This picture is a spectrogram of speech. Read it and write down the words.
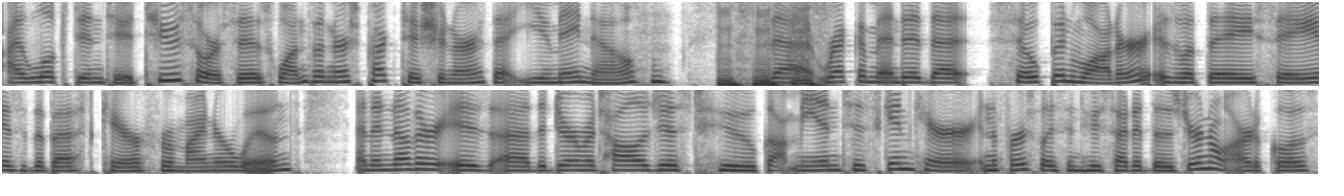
I looked into two sources. One's a nurse practitioner that you may know that recommended that soap and water is what they say is the best care for minor wounds. And another is uh, the dermatologist who got me into skincare in the first place and who cited those journal articles.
